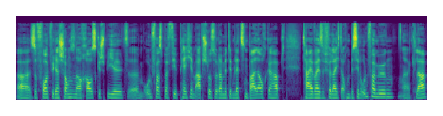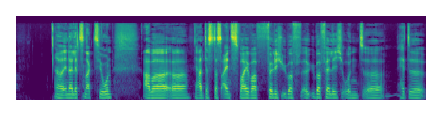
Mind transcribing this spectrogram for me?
äh, sofort wieder Chancen auch rausgespielt, äh, unfassbar viel Pech im Abschluss oder mit dem letzten Ball auch gehabt, teilweise vielleicht auch ein bisschen Unvermögen, äh, klar, äh, in der letzten Aktion. Aber äh, ja, das, das 1-2 war völlig über, äh, überfällig und äh, hätte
